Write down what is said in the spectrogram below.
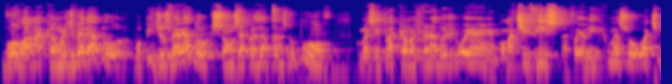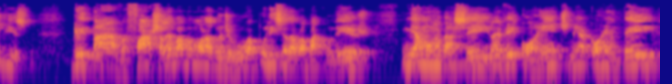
vou lá na Câmara de Vereador, vou pedir os vereadores, que são os representantes do povo. Comecei para a Câmara de Vereador de Goiânia, como ativista, foi ali que começou o ativista. Gritava, faixa, levava morador de rua, a polícia dava baculejo, me amordacei, levei corrente, me acorrentei,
